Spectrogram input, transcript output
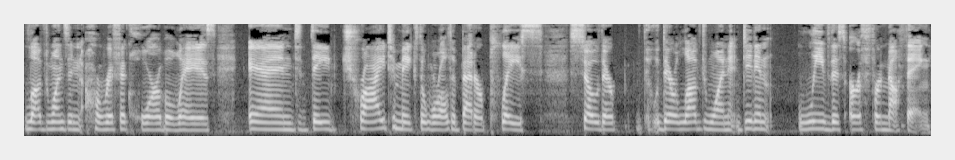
loved ones in horrific, horrible ways. And they try to make the world a better place so their their loved one didn't leave this earth for nothing.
